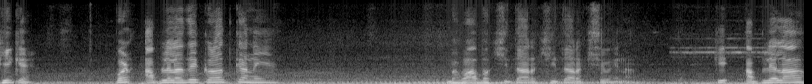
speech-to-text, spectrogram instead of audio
ठीक आहे. पण आपल्याला ते कळत का नाही आहे भवा भक्षिता रक्षिता रक्षवेना. की आपल्याला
